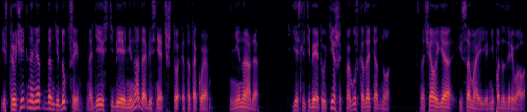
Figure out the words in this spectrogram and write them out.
Исключительно методом дедукции. Надеюсь, тебе не надо объяснять, что это такое? Не надо. Если тебя это утешит, могу сказать одно. Сначала я и сама ее не подозревала.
